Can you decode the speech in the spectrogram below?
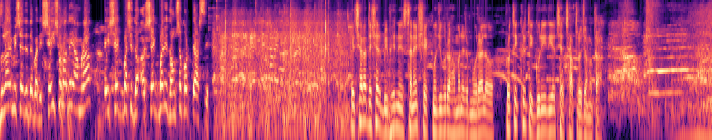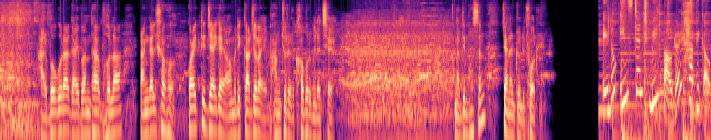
ধুলাই মিশিয়ে দিতে পারি সেই সুবাদে আমরা এই শেখবাসী শেখ বাড়ি ধ্বংস করতে আসছি। এছাড়া দেশের বিভিন্ন স্থানে শেখ মুজিবুর রহমানের মোরাল ও প্রতিকৃতি গুড়িয়ে দিয়েছে ছাত্র জনতা। আর বগুড়া গাইবান্ধা ভোলা টাঙ্গাইল সহ কয়েকটি জায়গায় আওয়ামী কার্যালয়ে ভাঙচুরের খবর মিলেছে। Nadim Hossain, channel twenty four. এলো instant milk powder happy cow.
